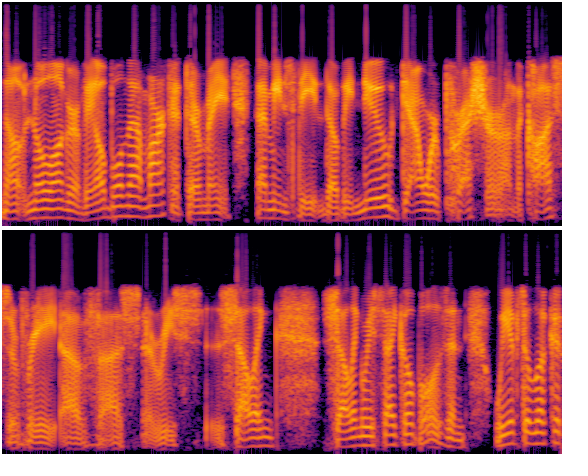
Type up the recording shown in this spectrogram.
no no longer available in that market. There may that means the there'll be new downward pressure on the costs of re, of uh, reselling selling recyclables, and we have to look at,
